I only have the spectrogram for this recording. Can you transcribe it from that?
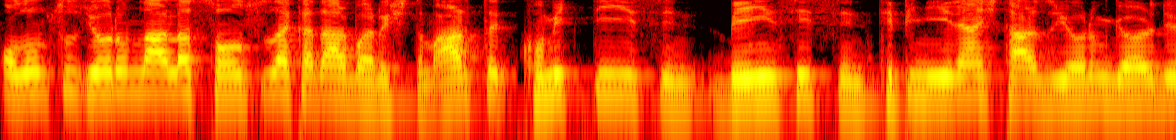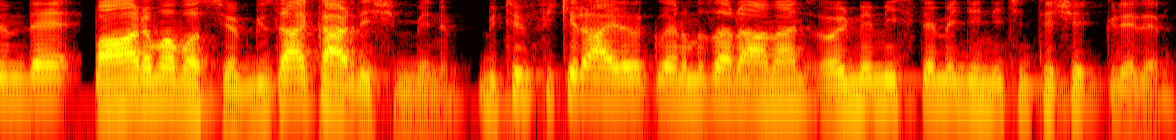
olumsuz yorumlarla sonsuza kadar barıştım. Artık komik değilsin, beyinsizsin, tipin iğrenç tarzı yorum gördüğümde bağrıma basıyorum. Güzel kardeşim benim. Bütün fikir ayrılıklarımıza rağmen ölmemi istemediğin için teşekkür ederim.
